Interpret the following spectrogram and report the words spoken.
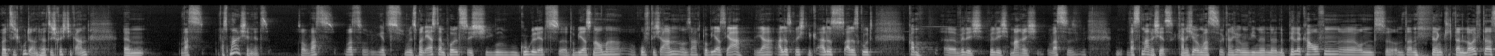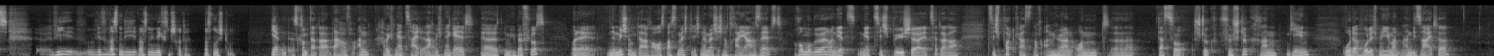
hört sich gut an, hört sich richtig an. Ähm, was was mache ich denn jetzt? So, was, was, jetzt ist mein erster Impuls, ich google jetzt äh, Tobias Naumer, ruf dich an und sag, Tobias, ja, ja, alles richtig, alles, alles gut. Komm, äh, will ich, will ich, mache ich. Was, was mache ich jetzt? Kann ich irgendwas, kann ich irgendwie eine, eine Pille kaufen äh, und, und dann, dann, dann läuft das? Wie, wie, was, sind die, was sind die nächsten Schritte? Was muss ich tun? Ja, es kommt da, darauf an, habe ich mehr Zeit oder habe ich mehr Geld äh, im Überfluss? Oder eine Mischung daraus, was möchte ich? Ne? Möchte ich noch drei Jahre selbst rumrühren und jetzt mir zig Bücher etc., zig Podcasts noch anhören und äh, das so Stück für Stück rangehen? Oder hole ich mir jemanden an die Seite,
